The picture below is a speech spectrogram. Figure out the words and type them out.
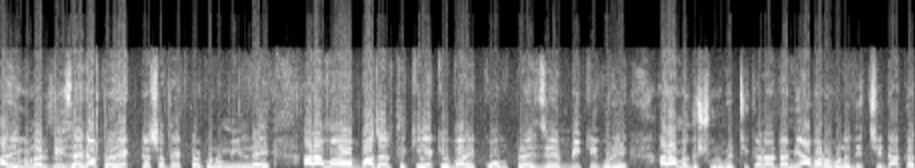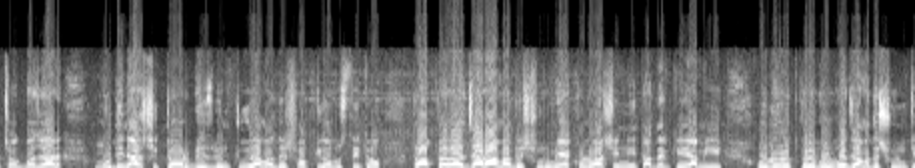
আর এগুলোর ডিজাইন আপনার একটার সাথে একটার কোনো মিল নাই। আর আমরা বাজার থেকে একেবারে কম প্রাইসে বিক্রি বিক্রি করি। আর আমাদের শোরুমের ঠিকানাটা আমি আবারও বলে দিচ্ছি, ঢাকা চক বাজার, মদিনা আশিক টাওয়ার বেসমেন্ট টুয়ে আমাদের শপটি অবস্থিত। তো আপনারা যারা আমাদের শোরুমে এখনও আসেননি, তাদেরকে আমি অনুরোধ করে বলব যে আমাদের শোরুমটি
